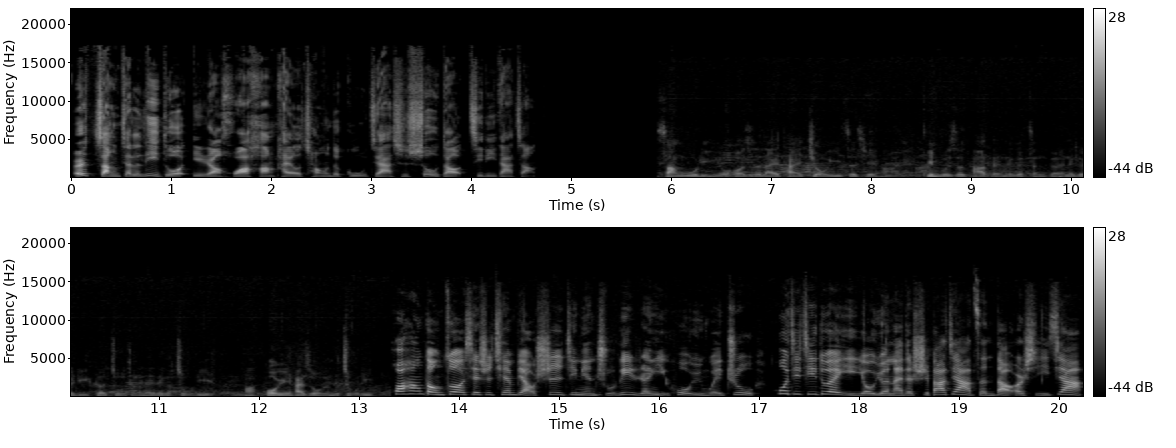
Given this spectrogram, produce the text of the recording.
而涨价的利多也让华航还有长荣的股价是受到激励大涨。商务旅游或者是来台就医这些哈，并不是它的那个整个那个旅客组成的那个主力啊，货运还是我们的主力。华航董座谢世谦表示，今年主力仍以货运为主，货机机队已由原来的十八架增到二十一架，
